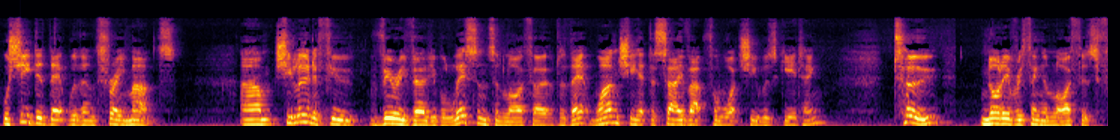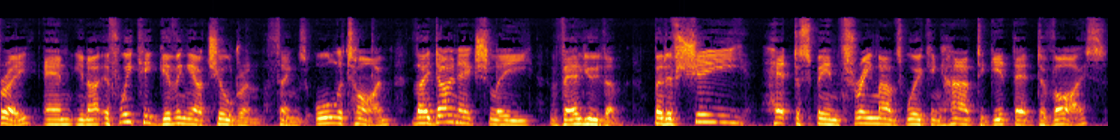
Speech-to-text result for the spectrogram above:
Well, she did that within three months. Um, she learned a few very valuable lessons in life out of that. One, she had to save up for what she was getting. Two, not everything in life is free. And, you know, if we keep giving our children things all the time, they don't actually value them. But if she had to spend three months working hard to get that device,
